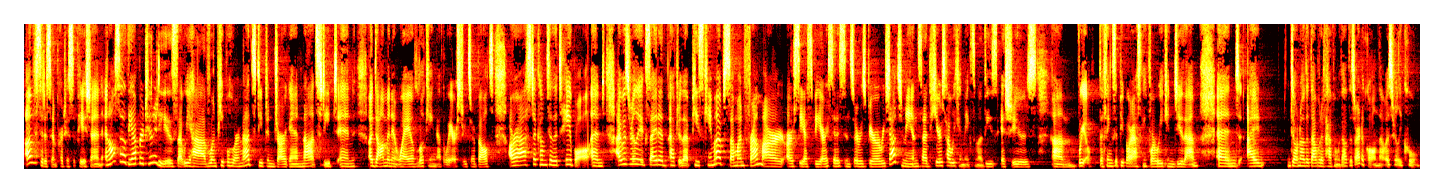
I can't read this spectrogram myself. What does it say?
of citizen participation and also the opportunities that we have when people who are not steeped in jargon, not steeped in a dominant way of looking at the way our streets are built, are asked to come to the table. And I was really excited after that piece came up. Someone from our, our CSB, our Citizen Service Bureau, reached out to me and said, here's how we can make some of these issues issues um, real. The things that people are asking for, we can do them. And I don't know that that would have happened without this article. And that was really cool.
